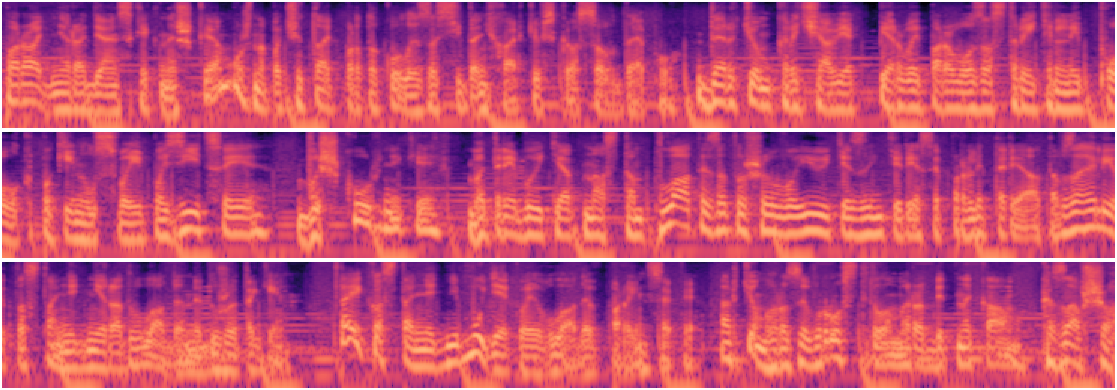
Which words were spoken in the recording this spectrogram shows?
парадні радянські книжки, а можна почитати протоколи засідань Харківського совдепу, де Артем кричав, як перший паровозостроїтельний полк покинув свої позиції. Ви шкурники, ви требуєте від нас там плати за те, що ви воюєте за інтереси пролетаріата. Взагалі, от останні дні радвлади не дуже такі. Та й останні дні будь-якої влади, в принципі. Артем грозив розстрілами робітникам. Казав, що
